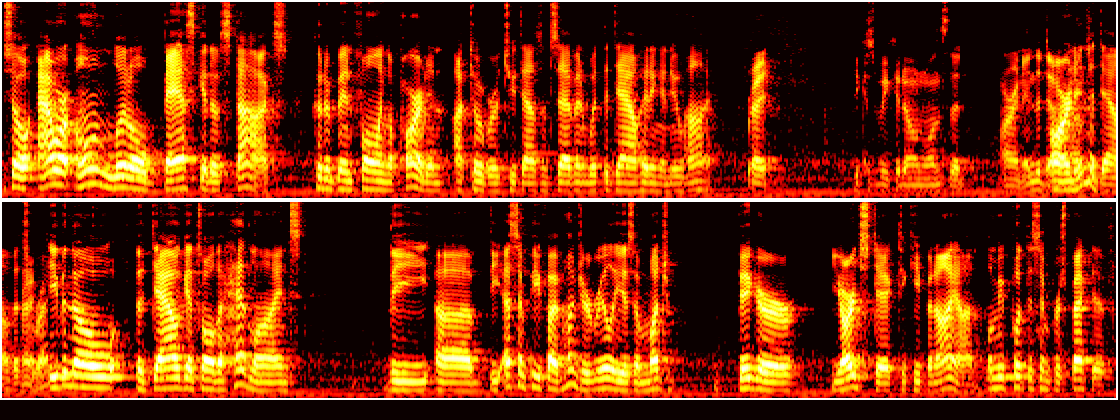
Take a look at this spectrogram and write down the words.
So our own little basket of stocks could have been falling apart in October of 2007 with the Dow hitting a new high. Right. Because we could own ones that aren't in the Dow. aren't in the Dow. That's right. Right. Even though the Dow gets all the headlines, the uh, the S and P 500 really is a much bigger yardstick to keep an eye on. Let me put this in perspective.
